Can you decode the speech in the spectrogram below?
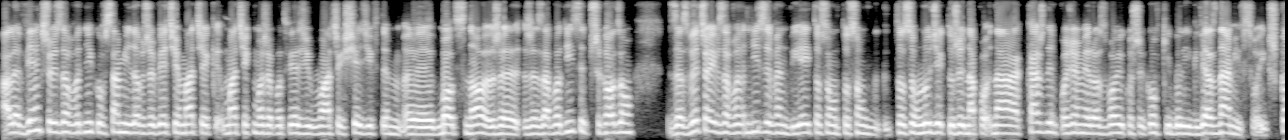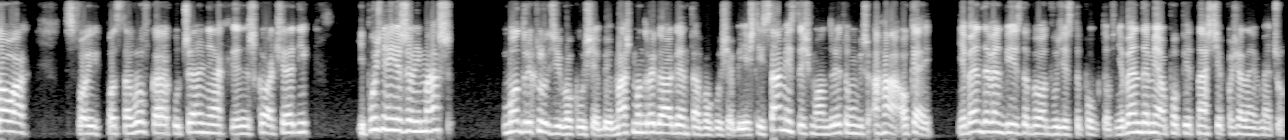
ale większość zawodników, sami dobrze wiecie, Maciek, Maciek może potwierdzić, bo Maciek siedzi w tym y, mocno, że, że zawodnicy przychodzą, zazwyczaj zawodnicy w NBA to są, to są, to są ludzie, którzy na, na każdym poziomie rozwoju koszykówki byli gwiazdami w swoich szkołach, w swoich podstawówkach, uczelniach, y, szkołach średnich. I później jeżeli masz mądrych ludzi wokół siebie, masz mądrego agenta wokół siebie, jeśli sam jesteś mądry, to mówisz, aha, okej, okay, nie będę w NBA zdobywał 20 punktów, nie będę miał po 15 posiadań w meczu,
